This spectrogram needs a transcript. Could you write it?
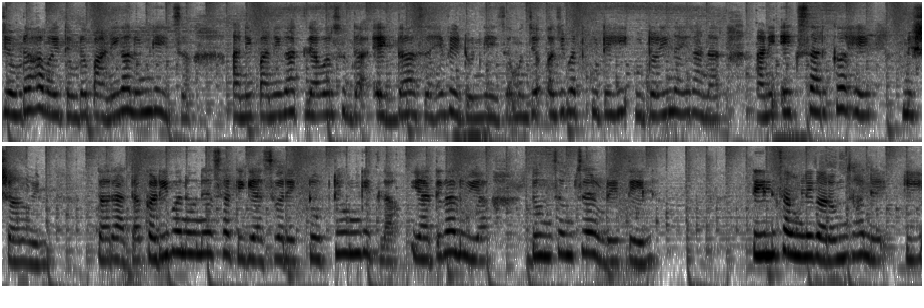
जेवढं हवं आहे तेवढं पाणी घालून घ्यायचं. आणि पाणी घातल्यावरसुद्धा एकदा असं हे फेटून घ्यायचं. म्हणजे अजिबात कुठेही उटळी नाही राहणार. आणि एकसारखं हे मिश्रण होईल. तर आता कढी बनवण्यासाठी गॅसवर एक टोप ठेवून घेतला. यात घालूया दोन चमचे एवढे तेल. तेल चांगले गरम झाले की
